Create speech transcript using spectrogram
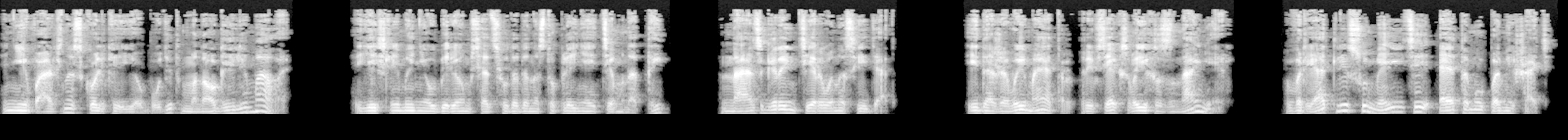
Неважно, сколько ее будет, много или мало. Если мы не уберемся отсюда до наступления темноты, нас гарантированно съедят. И даже вы, мэтр, при всех своих знаниях, вряд ли сумеете этому помешать.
